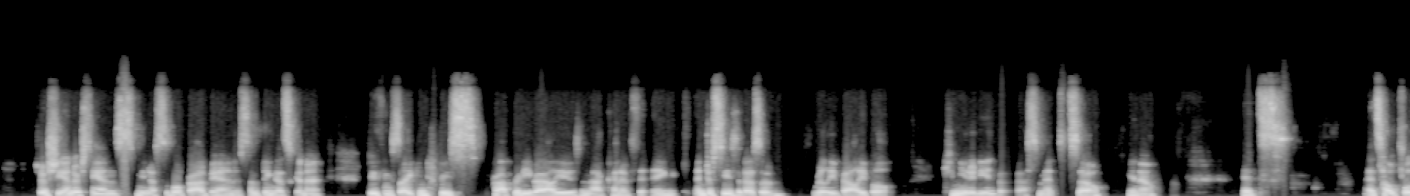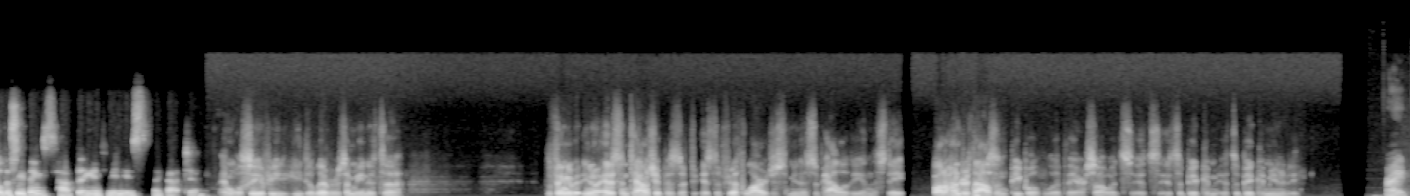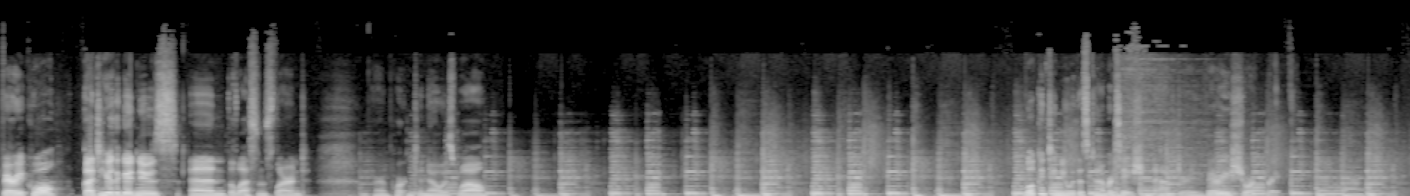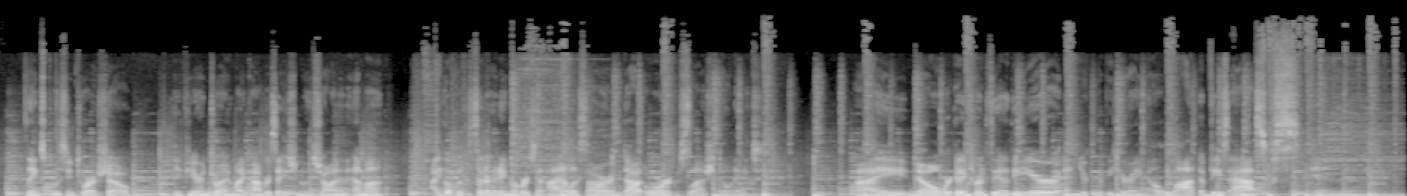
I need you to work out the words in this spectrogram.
Joshi understands municipal broadband is something that's going to do things like increase property values and that kind of thing, and just sees it as a really valuable community investment. So, you know, it's it's hopeful to see things happening in communities like that too. And we'll see if he, he delivers. I mean, it's a the thing it, you know, Edison Township is the, is the fifth largest municipality in the state about 100,000 people live there. So it's it's it's a big it's a big community. Right, very cool. Glad to hear the good news and the lessons learned are important to know as well. We'll continue with this conversation after a very short break. Thanks for listening to our show. If you're enjoying my conversation with Sean and Emma, I hope you consider heading over to ilsr.org/donate. I know we're getting towards the end of the year, and you're going to be hearing a lot of these asks in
